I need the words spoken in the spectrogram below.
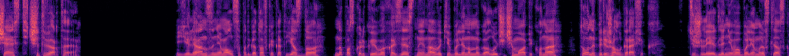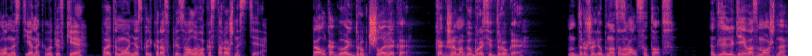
Часть 4. Юлиан занимался подготовкой к отъезду, но поскольку его хозяйственные навыки были намного лучше, чем у опекуна, то он опережал график. Тяжелее для него были мысли о склонности Яна к выпивке, поэтому он несколько раз призвал его к осторожности. «Алкоголь – друг человека. Как же я могу бросить друга?» Дружелюбно отозвался тот. «Для людей возможно.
